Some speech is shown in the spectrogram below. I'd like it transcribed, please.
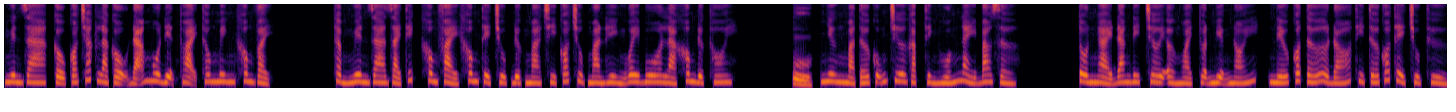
Nguyên gia, cậu có chắc là cậu đã mua điện thoại thông minh không vậy? Thẩm Nguyên gia giải thích không phải không thể chụp được mà chỉ có chụp màn hình Weibo là không được thôi. Ồ, nhưng mà tớ cũng chưa gặp tình huống này bao giờ. Tôn Ngải đang đi chơi ở ngoài thuận miệng nói, nếu có tớ ở đó thì tớ có thể chụp thử.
